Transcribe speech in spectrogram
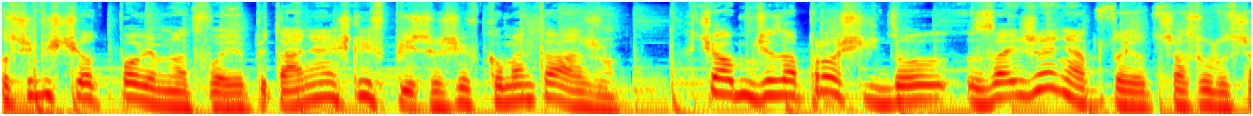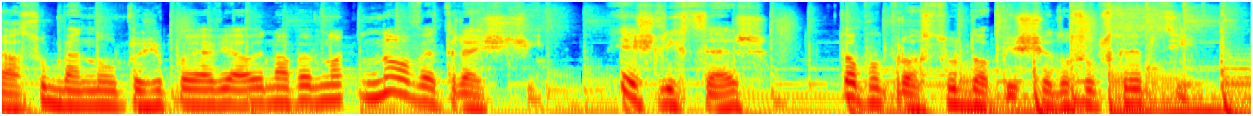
Oczywiście odpowiem na Twoje pytania, jeśli wpiszesz je w komentarzu. Chciałbym Cię zaprosić do zajrzenia tutaj od czasu do czasu, będą tu się pojawiały na pewno nowe treści. Jeśli chcesz, to po prostu dopisz się do subskrypcji.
